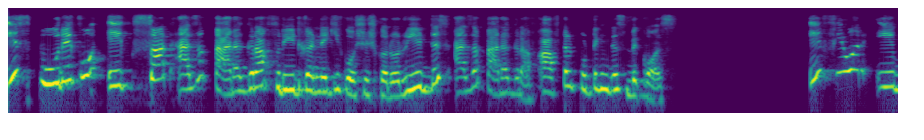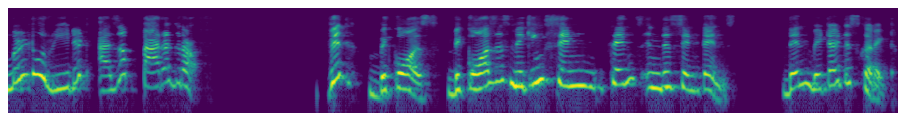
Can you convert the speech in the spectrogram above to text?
इस पूरे को एक साथ एज अ पैराग्राफ रीड करने की कोशिश करो रीड दिस एज अ पैराग्राफ आफ्टर पुटिंग दिस बिकॉज if you are able to read it as a paragraph with because because is making sen sense in this sentence then beta it is correct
